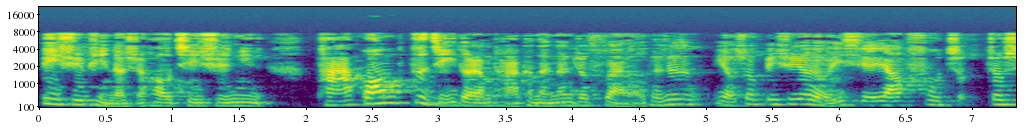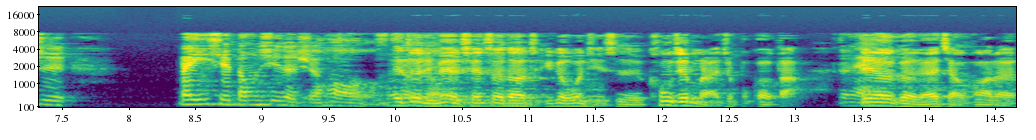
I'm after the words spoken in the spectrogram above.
必需品的时候，其实你爬光自己一个人爬可能那就算了，可是有时候必须又有一些要负重，就是背一些东西的时候。所以这里面也牵涉到一个问题是，空间本来就不够大。第二个来讲话呢，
